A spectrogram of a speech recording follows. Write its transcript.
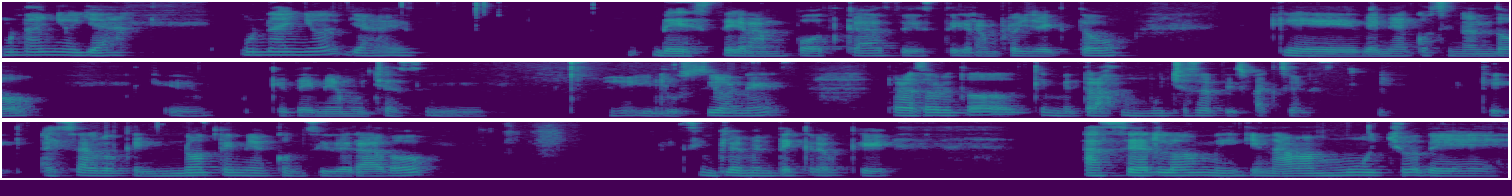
Un año ya, un año ya es de este gran podcast, de este gran proyecto que venía cocinando, que, tenía muchas mm, ilusiones, pero sobre todo que me trajo muchas satisfacciones, que es algo que no tenía considerado. Simplemente creo que hacerlo me llenaba mucho de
